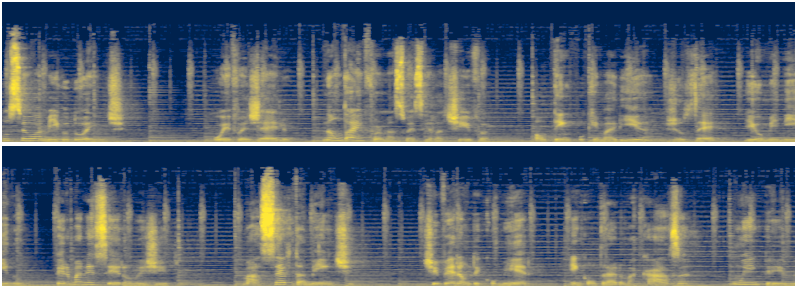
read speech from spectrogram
o seu amigo doente. O Evangelho não dá informações relativas ao tempo que Maria, José e o menino permaneceram no Egito, mas certamente tiveram de comer, encontrar uma casa, um emprego.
